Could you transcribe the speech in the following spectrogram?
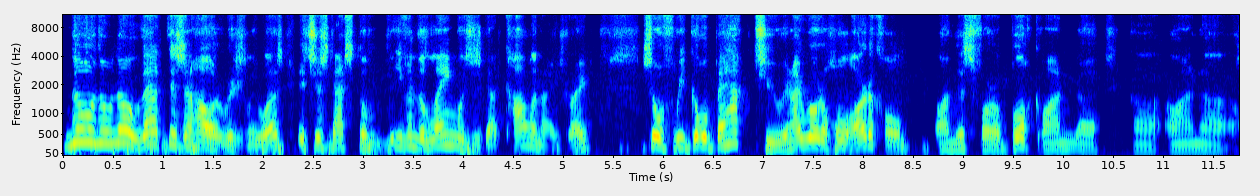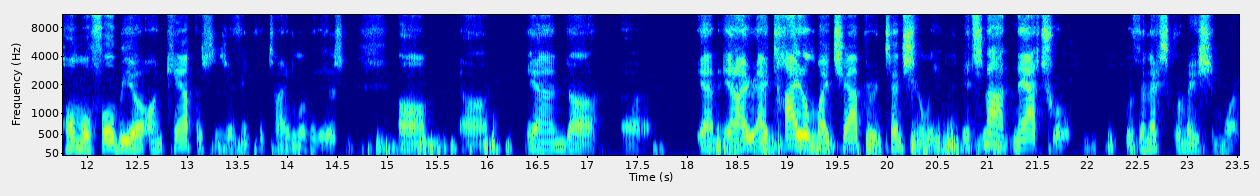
no, no, no, that isn't how it originally was. It's just that's the, even the language has got colonized, right? So if we go back to, and I wrote a whole article on this for a book on, uh, uh, on uh, homophobia on campuses, I think the title of it is. Um, uh, and, uh, uh, and, and I, I titled my chapter intentionally, It's Not Natural with an exclamation mark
